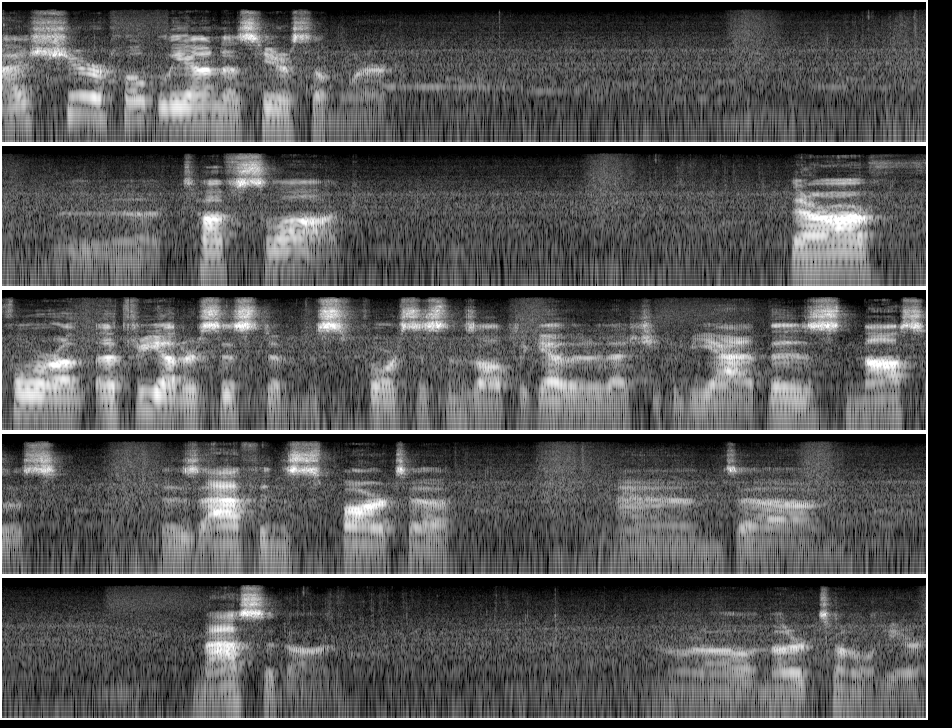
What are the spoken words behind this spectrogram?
I sure hope Liana's here somewhere. Ugh, tough slog. There are four, uh, three other systems, four systems altogether that she could be at. There's Knossos, is Athens, Sparta, and um, Macedon. Oh, another tunnel here.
